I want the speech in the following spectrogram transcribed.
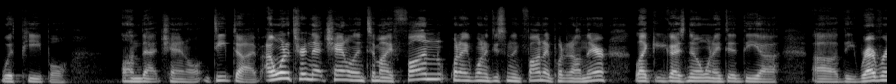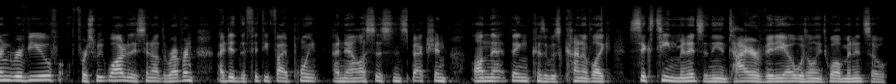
with people on that channel. Deep dive. I want to turn that channel into my fun. When I want to do something fun, I put it on there. Like you guys know, when I did the uh, uh, the Reverend review for Sweetwater, they sent out the Reverend. I did the 55 point analysis inspection on that thing because it was kind of like 16 minutes, and the entire video was only 12 minutes. So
